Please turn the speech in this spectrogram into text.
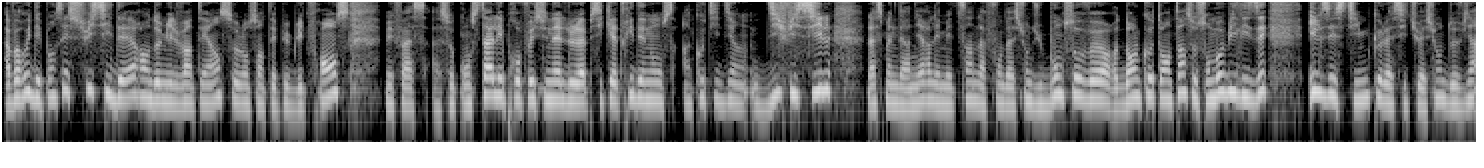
avoir eu des pensées suicidaires en 2021 selon Santé publique France. Mais face à ce constat, les professionnels de la psychiatrie dénoncent un quotidien difficile. La semaine dernière, les médecins de la Fondation du Bon Sauveur dans le Cotentin se sont mobilisés. Ils estiment que la situation devient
